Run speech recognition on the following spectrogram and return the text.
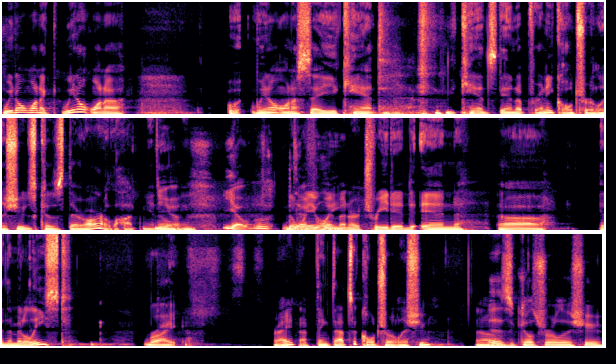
we don't want to. We don't want to. We don't want to say you can't. You can't stand up for any cultural issues because there are a lot. You know, I Yeah. mean, Yeah. the way women are treated in uh, in the Middle East, Right. right? I think that's a cultural issue. Um, It's a cultural issue,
